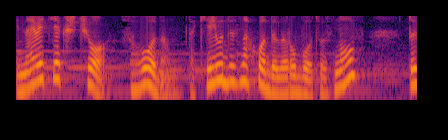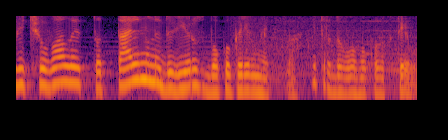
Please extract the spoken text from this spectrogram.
І навіть якщо згодом такі люди знаходили роботу знов, то відчували тотальну недовіру з боку керівництва і трудового колективу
